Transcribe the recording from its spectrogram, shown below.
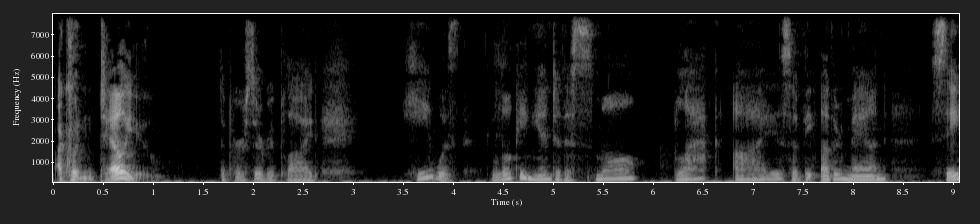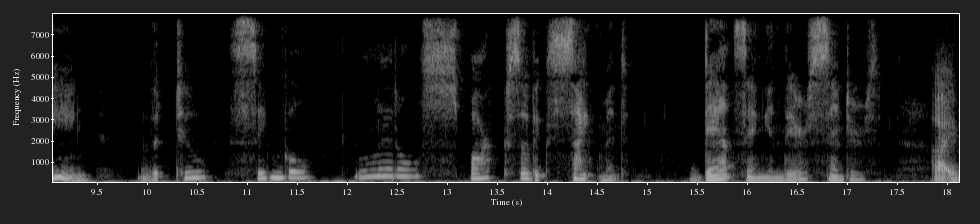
I couldn't tell you, the purser replied. He was looking into the small black eyes of the other man, seeing the two single little sparks of excitement dancing in their centers. I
